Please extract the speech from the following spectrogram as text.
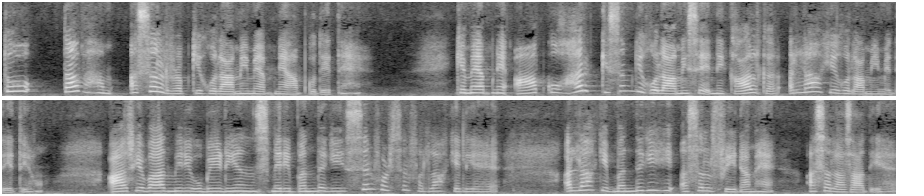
تو تب ہم اصل رب کی غلامی میں اپنے آپ کو دیتے ہیں۔ کہ میں اپنے آپ کو ہر قسم کی غلامی سے نکال کر اللہ کی غلامی میں دیتی ہوں۔ آج کے بعد میری اوبیڈینس میری بندگی صرف اور صرف اللہ کے لیے ہے۔ اللہ کی بندگی ہی اصل فریڈم ہے، اصل آزادی ہے۔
